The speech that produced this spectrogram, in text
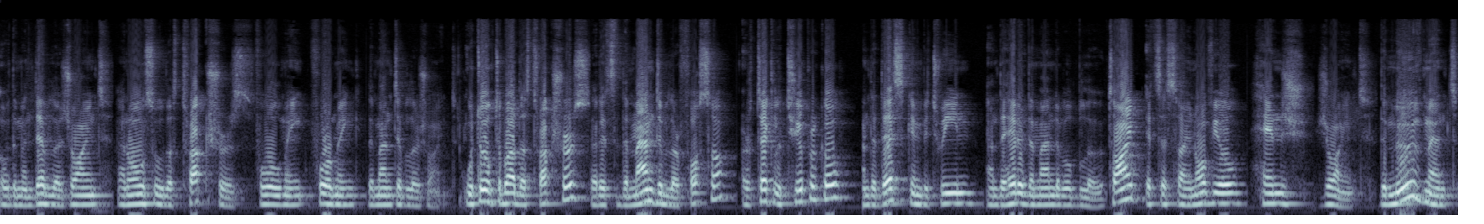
of the mandibular joint, and also the structures forming, forming the mandibular joint. We talked about the structures, that it's the mandibular fossa, articular tubercle, and the disc in between, and the head of the mandible below. Type, it's a synovial hinge joint. The movement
